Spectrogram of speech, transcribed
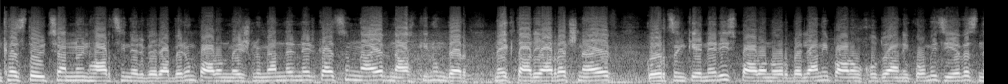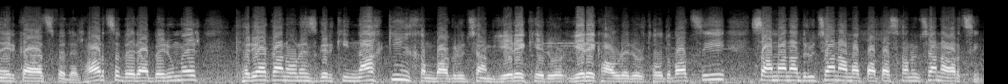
ինքս դեության նույն հարցին էր վերաբերում պարոն Մեժլումյաններ ներկայացում նաև նախկինում դեռ 1 տարի առաջ նաև գործընկերներից պարոն Օրբելյանի, պարոն Խուդոյանի կողմից եւս ներկայացվել էր։ Հարցը վերաբերում էր քրեական օրենսգրքի նախկին խմբագրությամբ 300-րդ հոդվածի սահմանադրության համապատասխանության հարցին։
